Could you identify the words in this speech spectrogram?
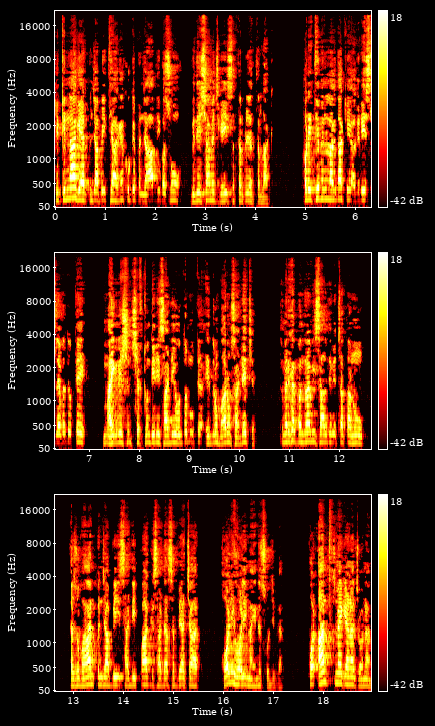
ਕਿ ਕਿੰਨਾ ਗੈਰ ਪੰਜਾਬੀ ਇੱਥੇ ਆ ਗਿਆ, ਕਿਉਂਕਿ ਪੰਜਾਬ ਦੀ ਵਸੋਂ ਵਿਦੇਸ਼ਾਂ ਵਿੱਚ ਗਈ 70 75 ਲੱਖ। ਪਰ ਇੱਥੇ ਮੈਨੂੰ ਲੱਗਦਾ ਕਿ ਅਗਰ ਇਸ ਲੈਵਲ ਦੇ ਉੱਤੇ ਮਾਈਗ੍ਰੇਸ਼ਨ ਸ਼ਿਫਟ ਹੁੰਦੀ ਰਹੀ, ਸਾਡੀ ਉਧਰ ਨੂੰ ਤੇ ਇਧਰੋਂ ਬਾਹਰੋਂ ਸਾਡੇ ਚ। ਤਾਂ ਮੇਰੇ ਖਿਆਲ 15 20 ਸਾਲ ਦੇ ਵਿੱਚ ਆ ਤੁਹਾਨੂੰ ਜ਼ੁਬਾਨ ਪੰਜਾਬੀ, ਸਾਡੀ ਪੱਗ, ਸਾਡਾ ਸੱਭਿਆਚਾਰ ਹੌਲੀ ਹੌਲੀ ਮਾਈਨਸ ਹੋ ਜਾਏਗਾ ਔਰ ਅੰਤ 'ਚ ਮੈਂ ਕਹਿਣਾ ਚਾਹੁੰਦਾ,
